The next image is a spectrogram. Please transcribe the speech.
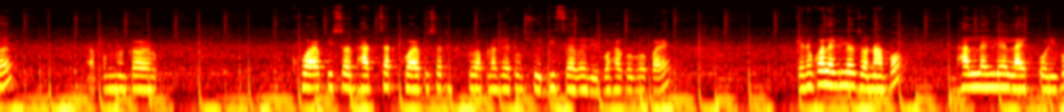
হয়। আপোনালোকৰ খোৱাৰ পিছত ভাত চাত খোৱাৰ পিছত সেইটো আপোনালোকে এইটো চুইট ডিছ হিচাপে ব্যৱহাৰ কৰিব পাৰে। কেনেকুৱা লাগিলে জনাব? ভাল লাগিলে লাইক কৰিব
